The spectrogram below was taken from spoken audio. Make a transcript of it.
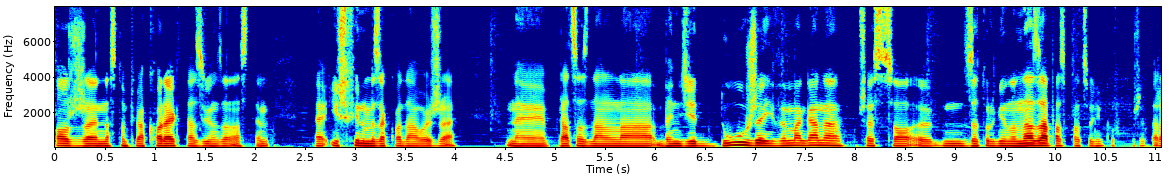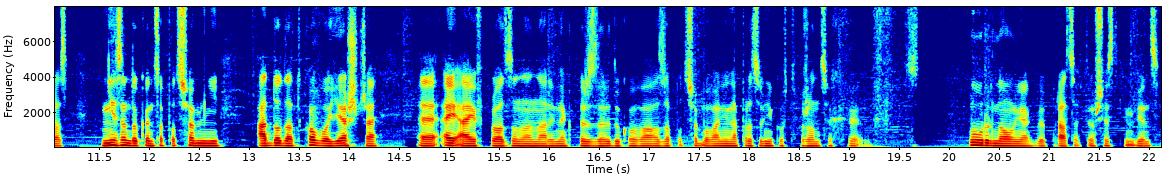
to, że nastąpiła korekta związana z tym, iż firmy zakładały, że e, praca zdalna będzie dłużej wymagana, przez co e, zatrudniono na zapas pracowników, którzy teraz nie są do końca potrzebni, a dodatkowo jeszcze AI wprowadzona na rynek też zredukowało zapotrzebowanie na pracowników tworzących wtórną jakby pracę w tym wszystkim, więc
